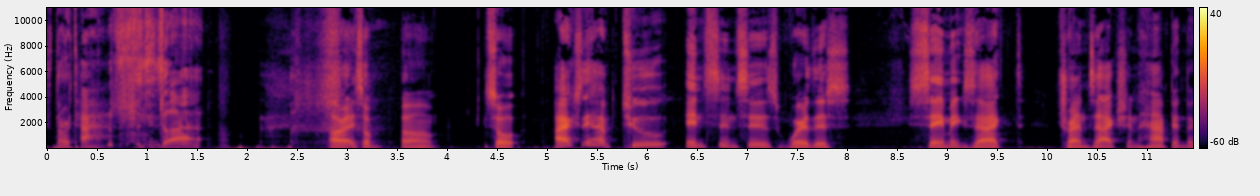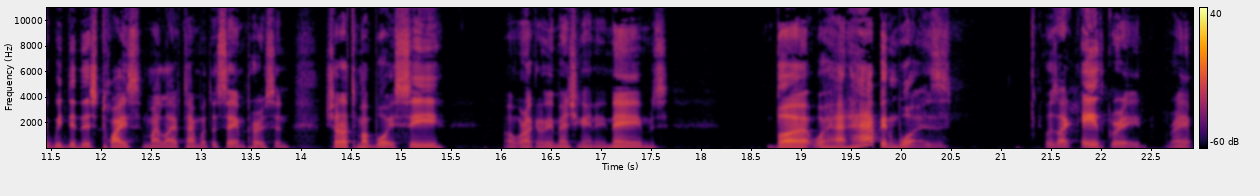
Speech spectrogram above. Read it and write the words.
start time. All right. So um, so I actually have two instances where this same exact transaction happened. Like we did this twice in my lifetime with the same person. Shout out to my boy C. Uh, we're not gonna be mentioning any names, but what had happened was it was like eighth grade, right?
